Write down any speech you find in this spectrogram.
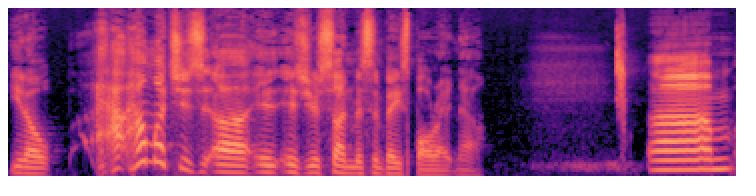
You know, how, how much is, uh, is, is your son missing baseball right now? Um,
